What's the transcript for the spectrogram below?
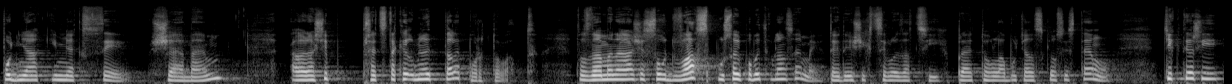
pod nějakým jaksi šémem, ale naši předci také uměli teleportovat. To znamená, že jsou dva způsoby pobytu na Zemi, tehdejších civilizacích, právě toho labuťanského systému. Ti, kteří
